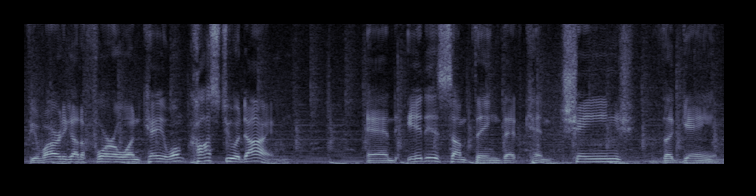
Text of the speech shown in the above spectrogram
If you've already got a 401k, it won't cost you a dime. And it is something that can change the game.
